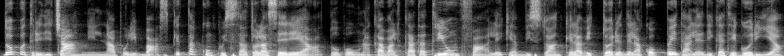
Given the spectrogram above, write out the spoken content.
Dopo 13 anni il Napoli Basket ha conquistato la Serie A dopo una cavalcata trionfale che ha visto anche la vittoria della Coppa Italia di categoria,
